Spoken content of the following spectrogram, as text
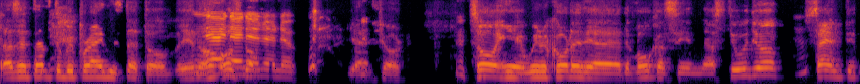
doesn't have to be practiced at home you know no also, no no no no. Yeah sure. So yeah, we recorded uh, the vocals in a studio mm-hmm. sent it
